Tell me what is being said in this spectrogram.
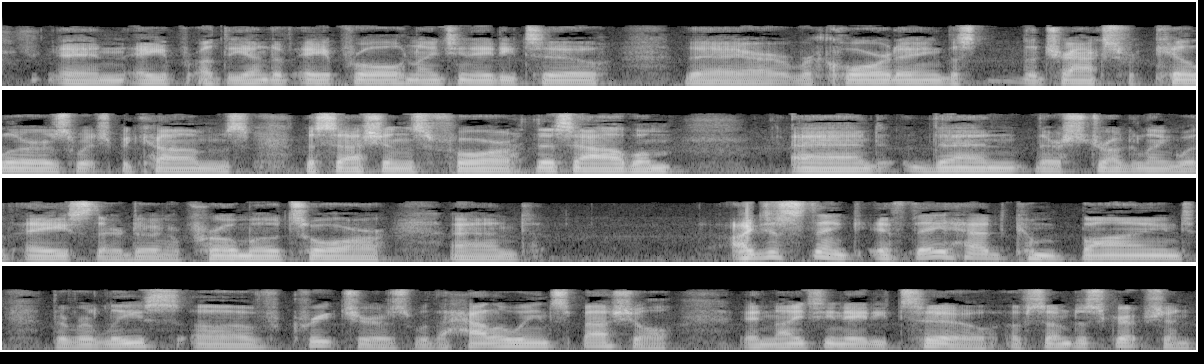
in April at the end of April 1982. They're recording the the tracks for Killers, which becomes the sessions for this album and then they're struggling with Ace. They're doing a promo tour, and I just think if they had combined the release of Creatures with a Halloween special in 1982 of some description,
